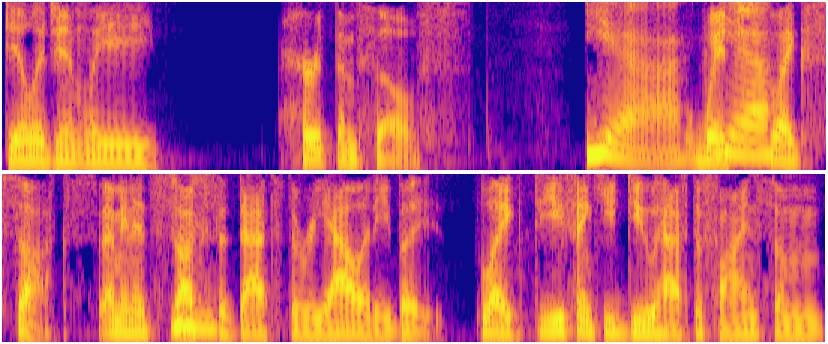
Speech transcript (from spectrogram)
diligently hurt themselves Yeah. which yeah. Mm-hmm. like sucks. I mean, it sucks that that's the reality, but like, do you think you do have to find some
